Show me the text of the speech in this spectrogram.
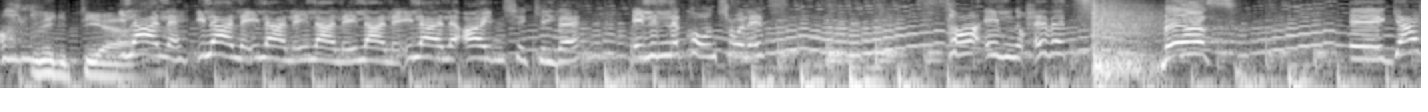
Allah. Yine gitti ya. İlerle, ilerle, ilerle, ilerle, ilerle, ilerle aynı şekilde. Elinle kontrol et. Sağ elini, evet. Beyaz. Ee, gel,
